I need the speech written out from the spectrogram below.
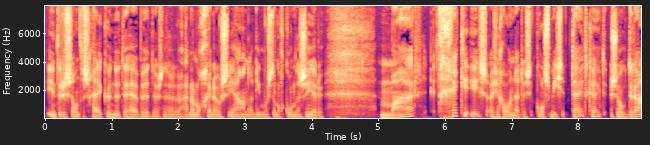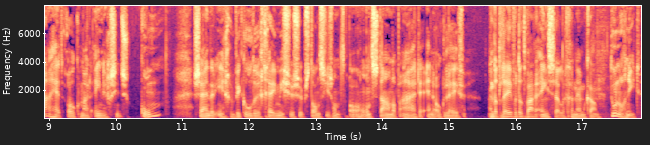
interessante scheikunde te hebben. Dus er waren nog geen oceanen, die moesten nog condenseren. Maar het gekke is, als je gewoon naar de kosmische tijd kijkt, zodra het ook maar enigszins kon, zijn er ingewikkelde chemische substanties ontstaan op aarde en ook leven. En dat leven, dat waren eencellige, neem ik aan? Toen nog niet.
